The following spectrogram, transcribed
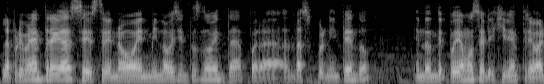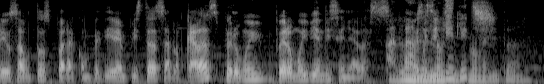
La primera entrega se estrenó en 1990 para la Super Nintendo, en donde podíamos elegir entre varios autos para competir en pistas alocadas, pero muy, pero muy bien diseñadas. A la ¿No es así, King Kids? 1990.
